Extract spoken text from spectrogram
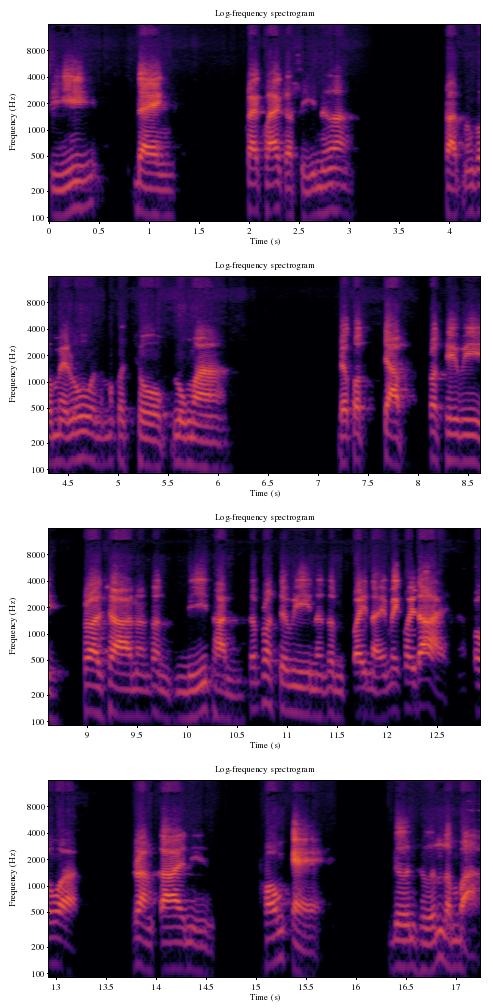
สีแดง คล้ายๆกับสีเนื้อ สัตว์มันก็ไม่รู้ มันก็โฉบลงมา แล้วก็จับพระเทวี พระราชานั้นท่านหนีทันแต่พระเทวีนั้นท่านไปไหนไม่ค่อยได้นะเพราะว่าร่างกายนี่ท้องแก่เดินเหินลำบาก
